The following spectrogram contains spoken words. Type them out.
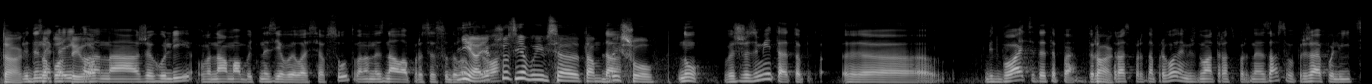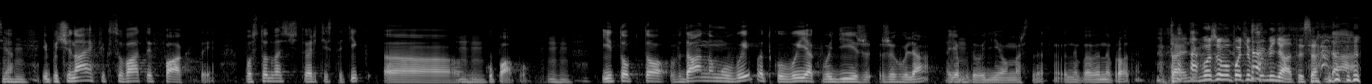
Так, людина, яка їхала на Жигулі, вона, мабуть, не з'явилася в суд, вона не знала про це судове Ні, а якщо з'явився, там Да. прийшов. Ну, ви ж розумієте, тобто. Е- Відбувається ДТП, транспортна пригода між двома транспортними засобами, приїжджає поліція і починає фіксувати факти по 124 статті е-. КУПАПу. І тобто, в даному випадку, ви як водій Жигуля, а я буду водієм Мерседеса, ви не, не проти? Та ні, можемо потім помінятися. Да.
